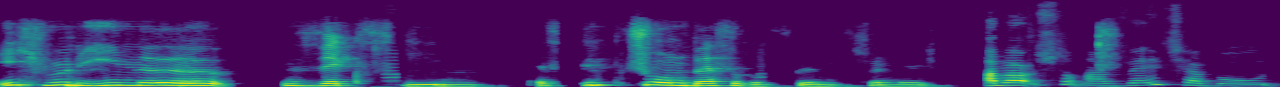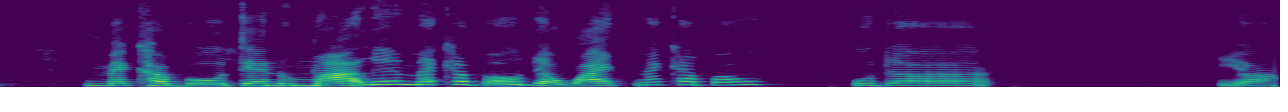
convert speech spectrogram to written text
Ich würde ihm eine 6 geben. Es gibt schon bessere Skins, finde ich. Aber stopp mal, welcher Bow? Mecha Bow? Der normale Mecha Bow? Der White Mecha Bow? Oder ja,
